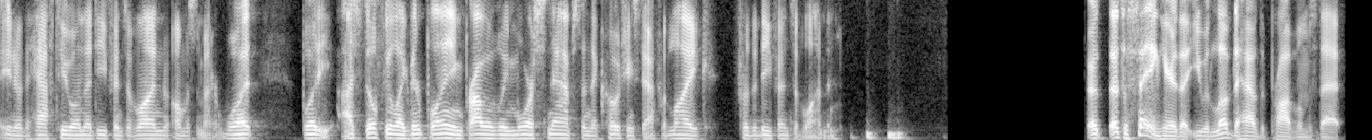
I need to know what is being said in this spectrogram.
You know they have to on that defensive line, almost no matter what. But I still feel like they're playing probably more snaps than the coaching staff would like for the defensive lineman. That's a saying here that you would love to have the problems that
